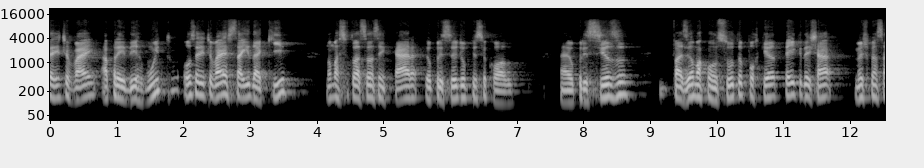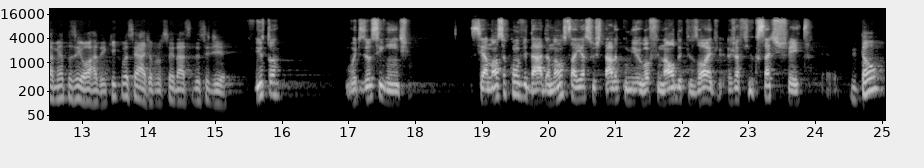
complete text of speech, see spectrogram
se a gente vai aprender muito ou se a gente vai sair daqui numa situação assim, cara, eu preciso de um psicólogo. É, eu preciso fazer uma consulta porque eu tenho que deixar meus pensamentos em ordem. O que, que você acha, professor Inácio, desse dia? Vitor, vou dizer o seguinte: se a nossa convidada não sair assustada comigo ao final do episódio, eu já fico satisfeito. Então,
